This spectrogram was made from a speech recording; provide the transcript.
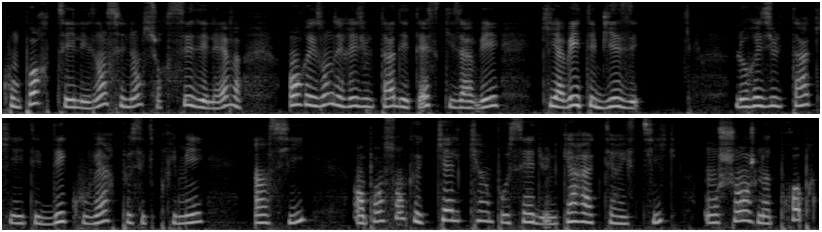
qu'ont porté les enseignants sur ces élèves en raison des résultats des tests qu'ils avaient, qui avaient été biaisés. Le résultat qui a été découvert peut s'exprimer ainsi en pensant que quelqu'un possède une caractéristique, on change notre propre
